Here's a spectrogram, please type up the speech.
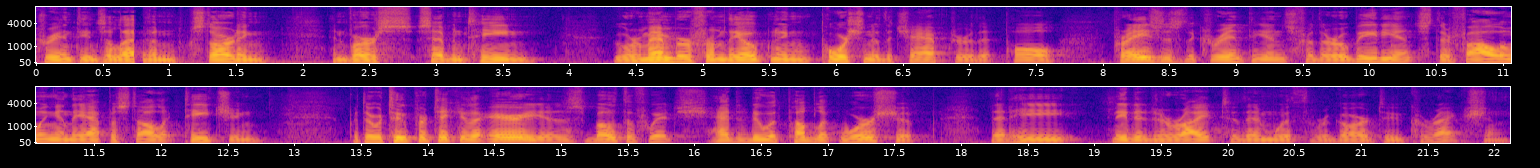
Corinthians 11, starting in verse 17. You'll remember from the opening portion of the chapter that Paul praises the Corinthians for their obedience, their following in the apostolic teaching. But there were two particular areas, both of which had to do with public worship, that he needed to write to them with regard to correction.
